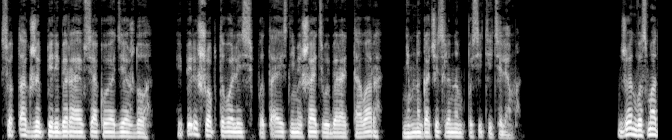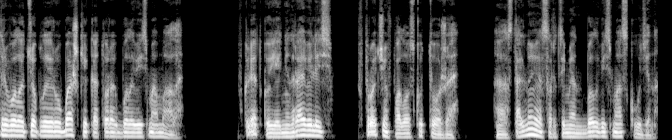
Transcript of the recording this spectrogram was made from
все так же перебирая всякую одежду, и перешептывались, пытаясь не мешать выбирать товар немногочисленным посетителям. Джен высматривала теплые рубашки, которых было весьма мало. В клетку ей не нравились, впрочем, в полоску тоже, а остальной ассортимент был весьма скуден.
